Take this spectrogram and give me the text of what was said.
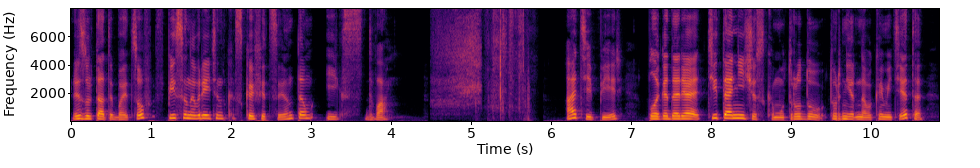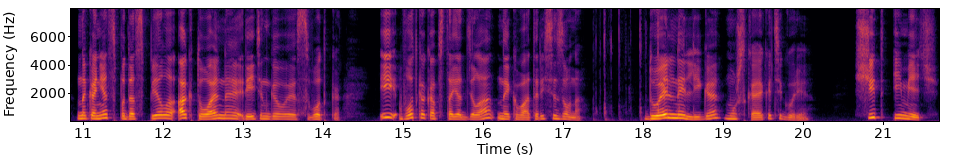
Результаты бойцов вписаны в рейтинг с коэффициентом x2. А теперь, благодаря титаническому труду турнирного комитета – наконец подоспела актуальная рейтинговая сводка. И вот как обстоят дела на экваторе сезона. Дуэльная лига – мужская категория. Щит и меч.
